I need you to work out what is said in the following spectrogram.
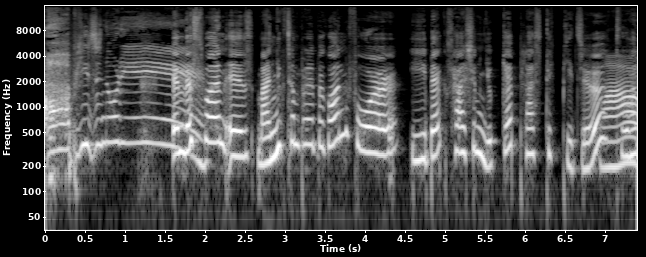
아, 비즈놀이. And this one is 16,800원 for 246개 plastic 비즈, Wow.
